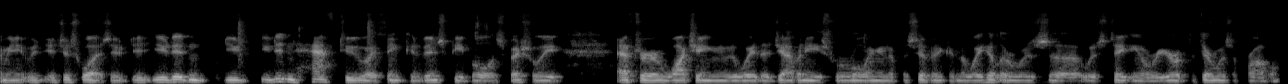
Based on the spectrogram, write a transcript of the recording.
I mean, it, it just was. It, it, you didn't you you didn't have to, I think, convince people, especially after watching the way the Japanese were rolling in the Pacific and the way Hitler was uh, was taking over Europe, that there was a problem.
